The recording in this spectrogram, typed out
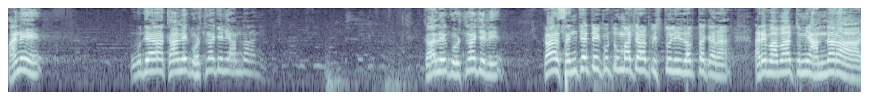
आणि उद्या काल एक घोषणा केली आमदारांनी. काल एक घोषणा केली का संचती कुटुंबाच्या पिस्तुली जप्त करा. अरे बाबा तुम्ही आमदार आहात.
